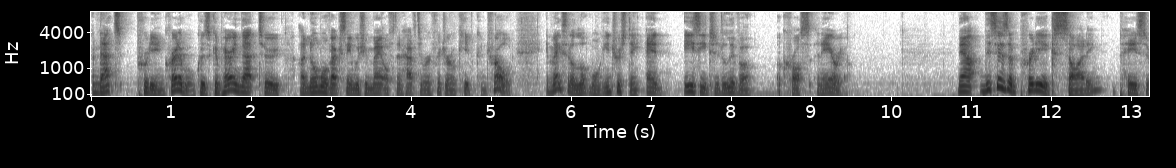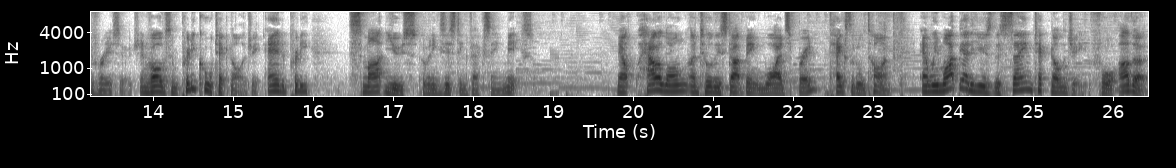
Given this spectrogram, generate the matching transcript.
And that's pretty incredible because comparing that to a normal vaccine, which you may often have to refrigerate or keep controlled, it makes it a lot more interesting and easy to deliver across an area. Now, this is a pretty exciting piece of research. Involves some pretty cool technology and a pretty smart use of an existing vaccine mix. Now, how long until these start being widespread takes a little time, and we might be able to use the same technology for other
